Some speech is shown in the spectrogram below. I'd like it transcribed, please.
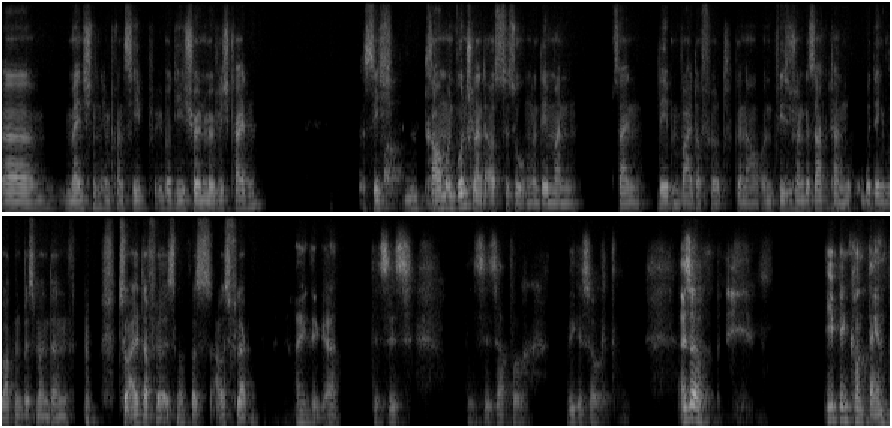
äh, Menschen im Prinzip über die schönen Möglichkeiten, sich ein Traum- und Wunschland auszusuchen, in dem man sein Leben weiterführt. Genau. Und wie Sie schon gesagt haben, nicht unbedingt warten, bis man dann zu alt dafür ist, ne? das Ausflaggen. Richtig, ja. Das ist, das ist einfach, wie gesagt. Also, ich bin content,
